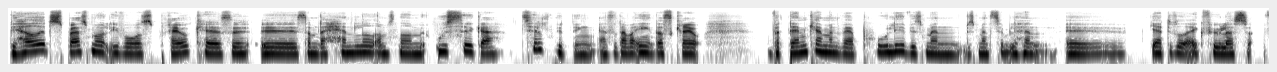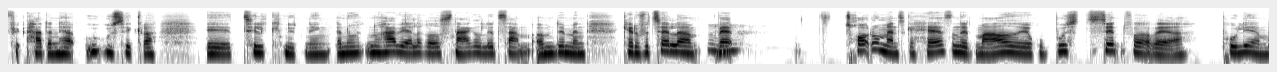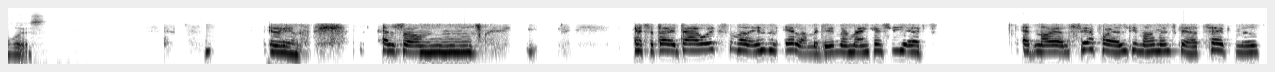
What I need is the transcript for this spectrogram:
vi havde et spørgsmål i vores brevkasse, øh, som der handlede om sådan noget med usikker tilknytning. Altså der var en, der skrev, hvordan kan man være poly, hvis man, hvis man simpelthen øh, ja, det ved jeg ikke, føler, har den her usikre øh, tilknytning. Og nu, nu har vi allerede snakket lidt sammen om det, men kan du fortælle om, mm-hmm. hvad tror du, man skal have sådan et meget øh, robust sind for at være polyamorøs? Øh, altså, um, altså der, der er jo ikke sådan noget enten eller med det, men man kan sige, at, at når jeg ser på alle de mange mennesker, jeg har talt med,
